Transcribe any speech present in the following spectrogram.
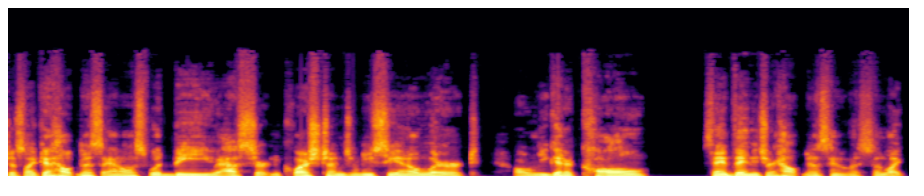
just like a help desk analyst would be. You ask certain questions when you see an alert or when you get a call. Same thing that your help desk analyst. So like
